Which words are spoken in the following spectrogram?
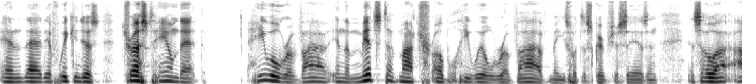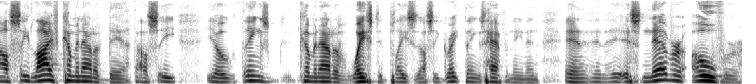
and that if we can just trust Him, that He will revive in the midst of my trouble. He will revive me. Is what the Scripture says, and and so I, I'll see life coming out of death. I'll see you know things coming out of wasted places. I'll see great things happening, and and, and it's never over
